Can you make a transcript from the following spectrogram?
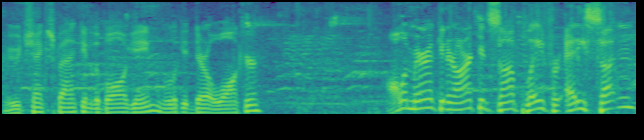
who checks back into the ball game. Look at Darrell Walker. All American in Arkansas played for Eddie Sutton.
